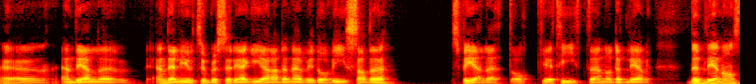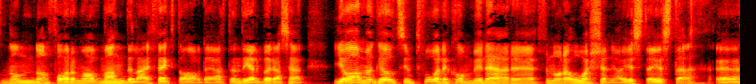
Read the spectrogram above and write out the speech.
eh, en, del, en del YouTubers reagerade när vi då visade spelet och eh, titeln och det blev det blev någon, någon, någon form av Mandela-effekt av det. Att en del börjar så här. Ja, men Goat Sim 2, det kom ju där eh, för några år sedan. Ja, just det, just det. Uh,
